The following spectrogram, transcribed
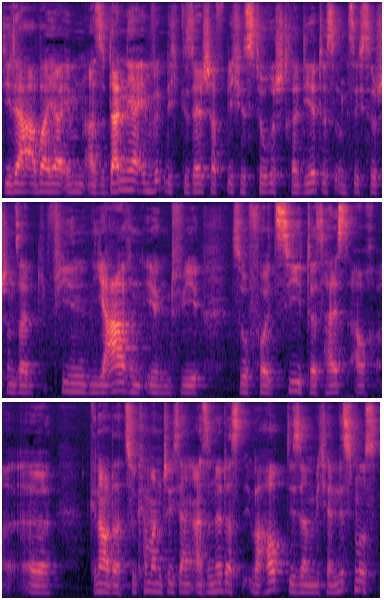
die da aber ja eben, also dann ja eben wirklich gesellschaftlich historisch tradiert ist und sich so schon seit vielen Jahren irgendwie so vollzieht. Das heißt auch, äh, genau, dazu kann man natürlich sagen, also ne, dass überhaupt dieser Mechanismus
